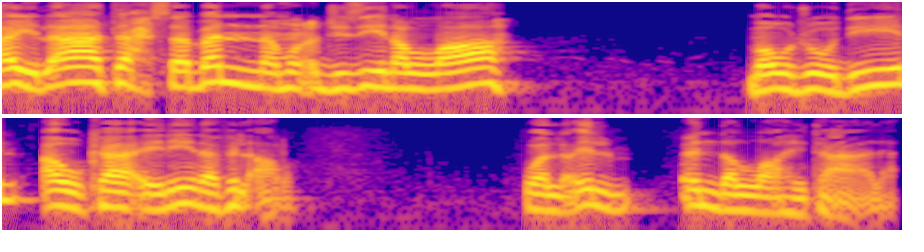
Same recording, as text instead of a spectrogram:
أي لا تحسبن معجزين الله موجودين أو كائنين في الأرض. والعلم عند الله تعالى.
